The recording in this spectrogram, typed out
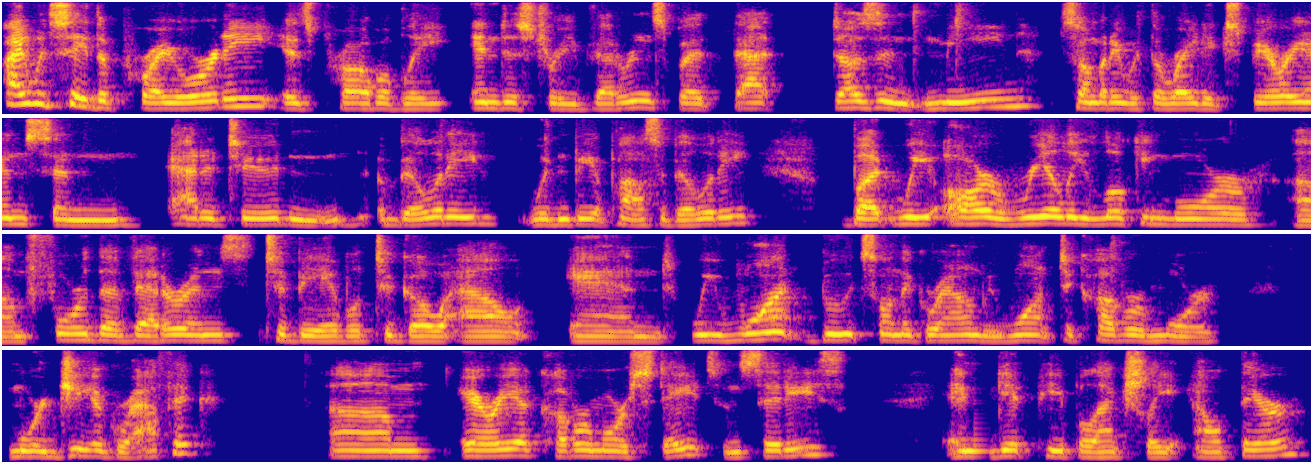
I would say the priority is probably industry veterans, but that doesn't mean somebody with the right experience and attitude and ability wouldn't be a possibility. But we are really looking more um, for the veterans to be able to go out and we want boots on the ground. We want to cover more, more geographic um, area, cover more states and cities, and get people actually out there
